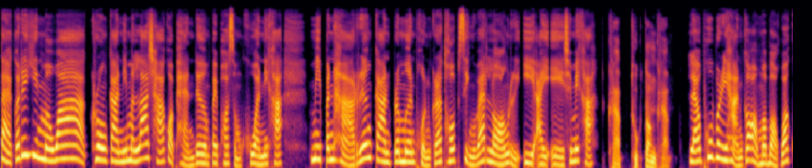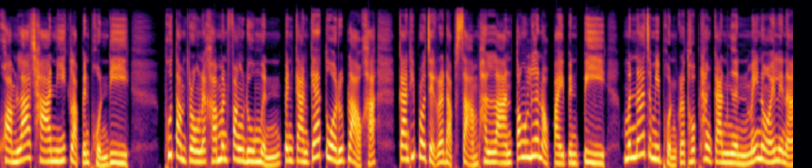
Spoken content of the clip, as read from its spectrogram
แต่ก็ได้ยินมาว่าโครงการนี้มันล่าช้ากว่าแผนเดิมไปพอสมควรนี่คะ มีปัญหาเรื่องการประเมินผลกระทบสิ่งแวดล้อมหรือ EIA ใช่ไหมคะ ครับ ถูกต้องครับ แล้วผู้บริหารก็ออกมาบอกว่าความล่าช้านี้กลับเป็นผลดี ผู้ตามตรงนะคะ มันฟังดูเหมือนเป็นการแก้ตัวหรือเปล่าคะ การที่โปรเจกต์ระดับ 3,000 ล้านต้องเลื่อนออกไปเป็นปี มันน่าจะมีผลกระทบทางการเงินไม่น้อยเลยนะ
